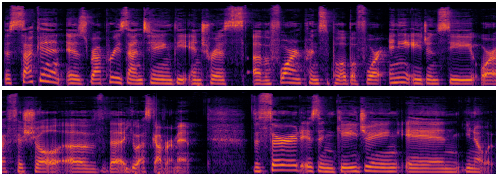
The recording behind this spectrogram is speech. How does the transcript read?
the second is representing the interests of a foreign principal before any agency or official of the US government. The third is engaging in, you know,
